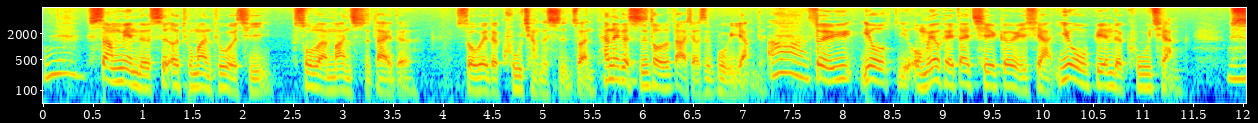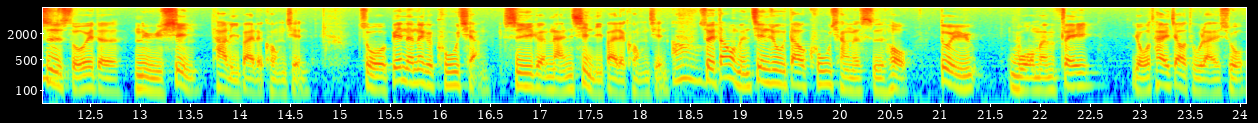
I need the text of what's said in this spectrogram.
嗯，上面的是鄂图曼土耳其苏莱曼时代的所谓的哭墙的石砖，它那个石头的大小是不一样的。哦，对于右，我们又可以再切割一下，右边的哭墙是所谓的女性她礼拜的空间，左边的那个哭墙是一个男性礼拜的空间。哦，所以当我们进入到哭墙的时候，对于我们非犹太教徒来说，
